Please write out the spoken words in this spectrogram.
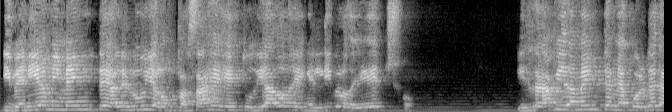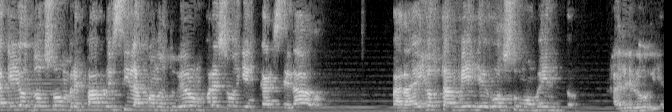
Y venía mi mente, aleluya, los pasajes estudiados en el libro de Hechos y rápidamente me acordé de aquellos dos hombres, Pablo y Silas, cuando estuvieron presos y encarcelados. Para ellos también llegó su momento. Aleluya.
